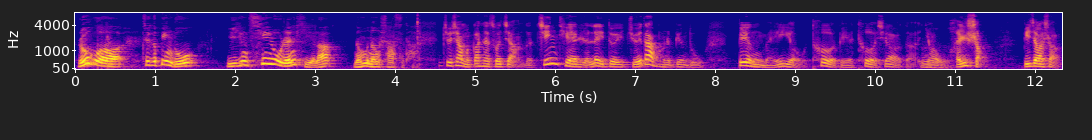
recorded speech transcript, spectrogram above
如果这个病毒已经侵入人体了，能不能杀死它？就像我们刚才所讲的，今天人类对于绝大部分的病毒，并没有特别特效的药物，很少，比较少。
